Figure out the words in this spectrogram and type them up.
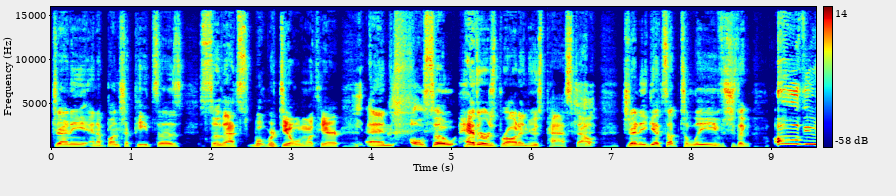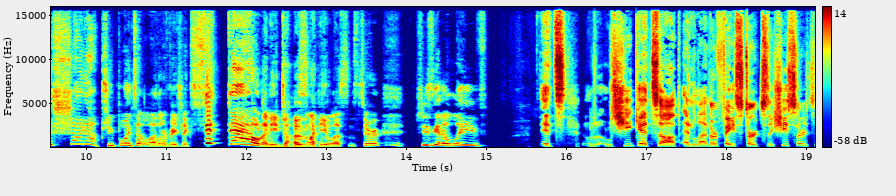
Jenny, and a bunch of pizzas. So that's what we're dealing with here. And also Heather's brought in who's passed out. Jenny gets up to leave. She's like, All of you shut up. She points at Leatherface, like, sit down. And he does, like he listens to her. She's gonna leave it's she gets up and Leatherface starts she starts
